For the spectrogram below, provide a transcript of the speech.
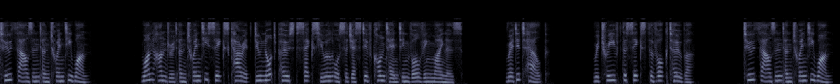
2021. 126 Carat Do not post sexual or suggestive content involving minors. Reddit help retrieved the 6th of October 2021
